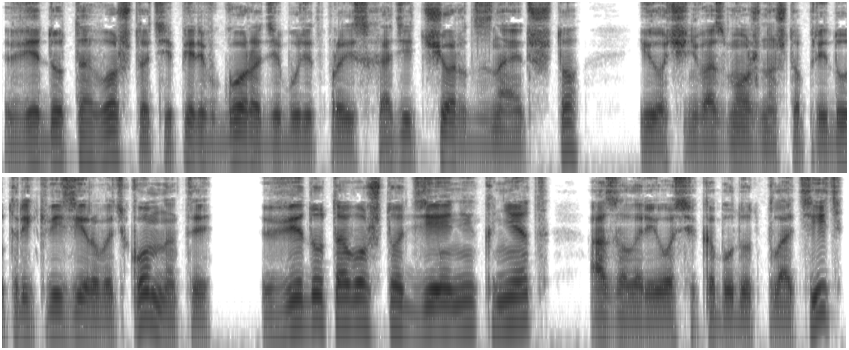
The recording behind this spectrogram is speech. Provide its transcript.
Ввиду того, что теперь в городе будет происходить черт знает что, и очень возможно, что придут реквизировать комнаты, ввиду того, что денег нет, а за Лариосика будут платить,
